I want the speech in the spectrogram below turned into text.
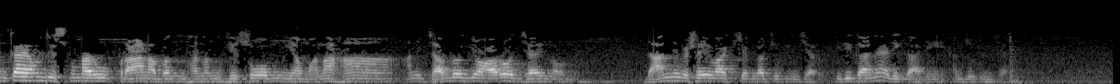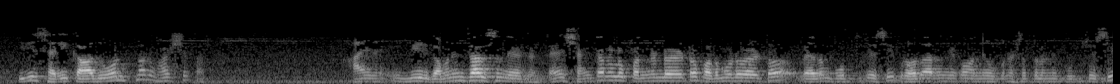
ఇంకా ఏమని తీసుకున్నారు? ప్రాణబంధనం హి సోమ్యమనః అని చాంద్రోగ్యం ఆరో అధ్యాయంలో ఉంది. దాన్ని విషయవాక్యంగా చూపించారు. ఇది కానీ అది కానీ అని చూపించారు. ఇది సరికాదు అంటున్నారు భాష్యకారు ఆయన మీరు గమనించాల్సింది ఏంటంటే శంకరులు పన్నెండో ఏటో పదమూడో ఏటో వేదం పూర్తి చేసి బృహదారణ్యకం అన్ని ఉపనిషత్తులన్నీ పూర్తి చేసి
